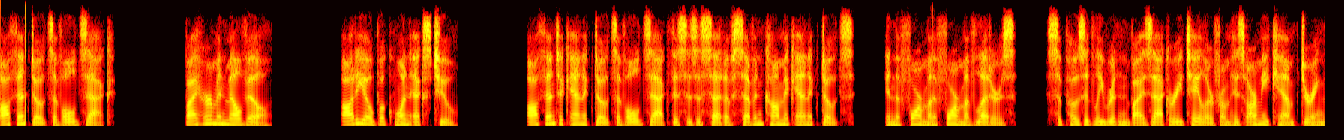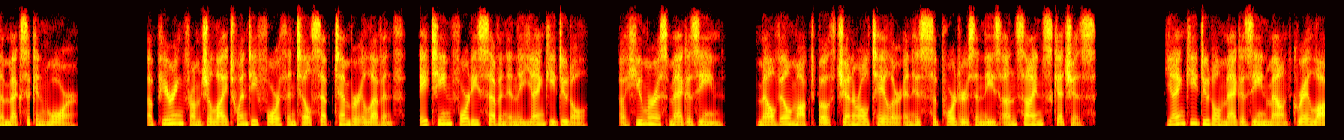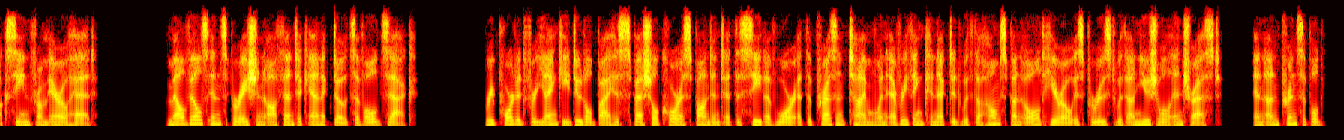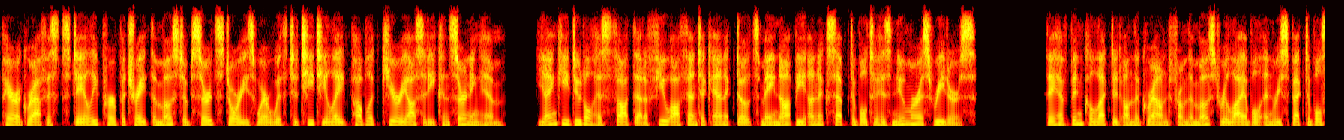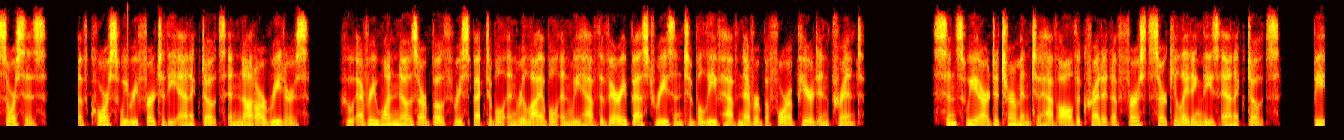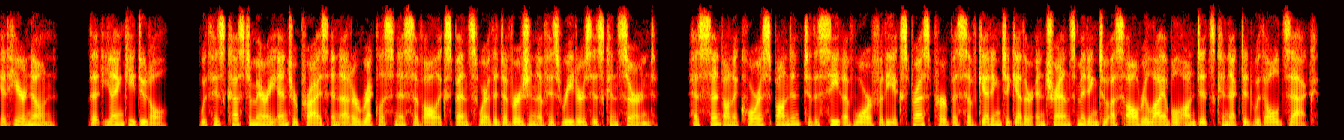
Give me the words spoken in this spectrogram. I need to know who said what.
Speaker 1: Anecdotes of Old Zack. By Herman Melville. Audiobook 1x2. Authentic Anecdotes of Old Zack This is a set of seven comic anecdotes, in the form of form of letters, supposedly written by Zachary Taylor from his army camp during the Mexican War. Appearing from July 24 until September 11, 1847 in the Yankee Doodle, a humorous magazine, Melville mocked both General Taylor and his supporters in these unsigned sketches. Yankee Doodle magazine Mount Greylock scene from Arrowhead. Melville's inspiration authentic anecdotes of Old Zack. Reported for Yankee Doodle by his special correspondent at the seat of war at the present time when everything connected with the homespun old hero is perused with unusual interest, and unprincipled paragraphists daily perpetrate the most absurd stories wherewith to titillate public curiosity concerning him, Yankee Doodle has thought that a few authentic anecdotes may not be unacceptable to his numerous readers. They have been collected on the ground from the most reliable and respectable sources, of course we refer to the anecdotes and not our readers, who everyone knows are both respectable and reliable and we have the very best reason to believe have never before appeared in print. Since we are determined to have all the credit of first circulating these anecdotes, be it here known, that Yankee Doodle, with his customary enterprise and utter recklessness of all expense where the diversion of his readers is concerned, has sent on a correspondent to the seat of war for the express purpose of getting together and transmitting to us all reliable audits connected with Old Zack.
